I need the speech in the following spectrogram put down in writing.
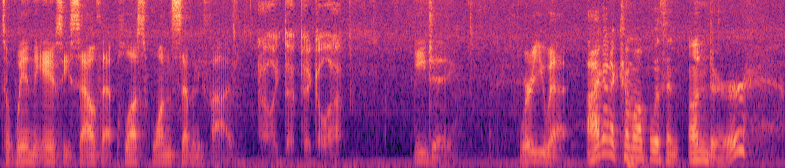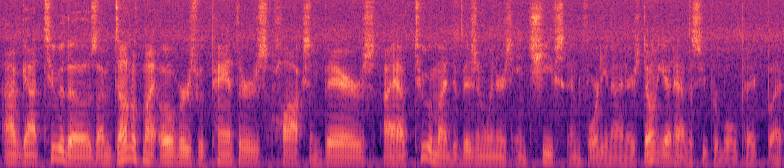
to win the AFC South at plus 175. I like that pick a lot. EJ, where are you at? I gotta come up with an under. I've got two of those. I'm done with my overs with Panthers, Hawks, and Bears. I have two of my division winners in Chiefs and 49ers. Don't yet have a Super Bowl pick, but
